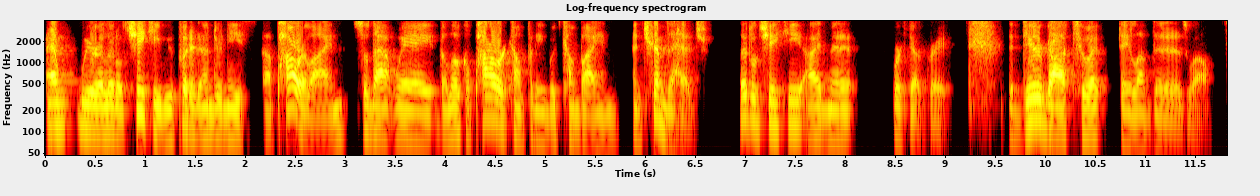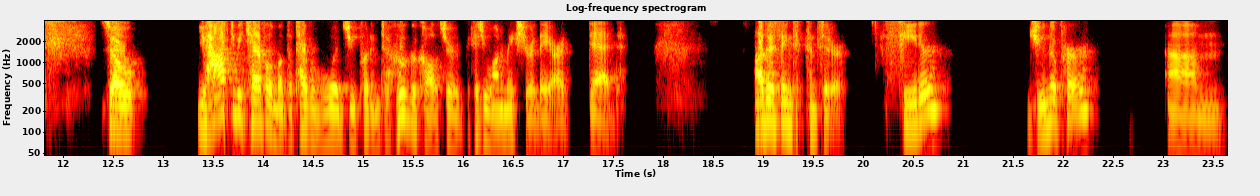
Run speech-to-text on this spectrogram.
And we were a little cheeky. We put it underneath a power line so that way the local power company would come by and, and trim the hedge. Little cheeky, I admit it, worked out great. The deer got to it, they loved it as well. So you have to be careful about the type of woods you put into hugelkultur because you want to make sure they are dead. Other thing to consider cedar, juniper, um,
